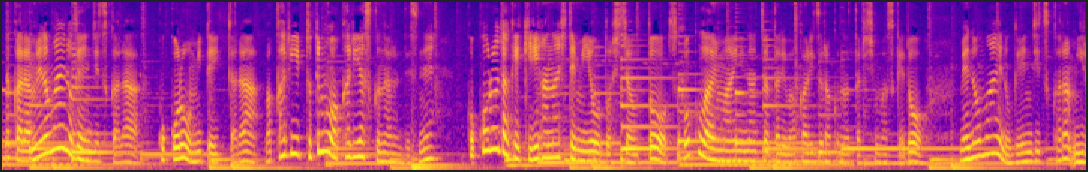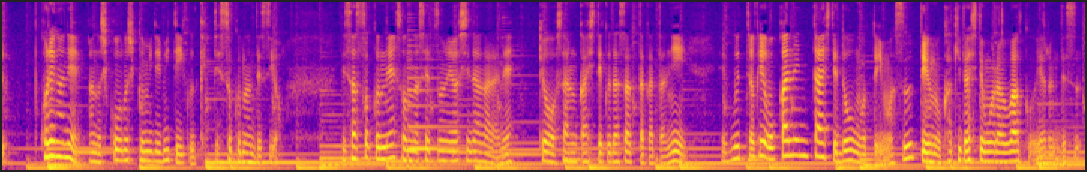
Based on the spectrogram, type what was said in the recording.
だから目の前の現実から心を見ていったら分かりとても分かりやすくなるんですね。心だけ切り離してみようとしちゃうとすごく曖昧になっちゃったり分かりづらくなったりしますけど目の前の現実から見るこれがねあの思考の仕組みで見ていく鉄則なんですよ。で早速ねそんな説明をしながらね今日参加してくださった方にえぶっちゃけお金に対してどう思っています？っていうのを書き出してもらうワークをやるんです。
